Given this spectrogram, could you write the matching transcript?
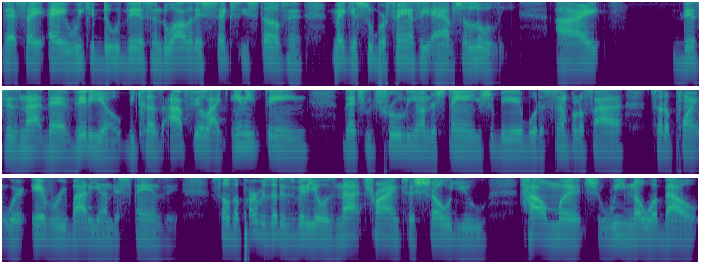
that say, hey, we could do this and do all of this sexy stuff and make it super fancy? Absolutely. All right. This is not that video because I feel like anything that you truly understand, you should be able to simplify to the point where everybody understands it. So, the purpose of this video is not trying to show you how much we know about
